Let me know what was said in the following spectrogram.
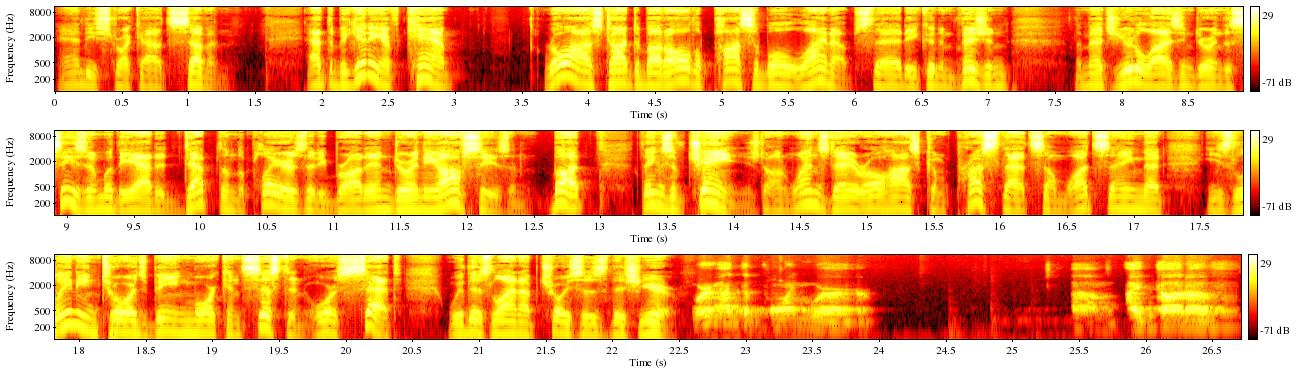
and he struck out seven. At the beginning of camp, Rojas talked about all the possible lineups that he could envision the Mets utilizing during the season with the added depth and the players that he brought in during the offseason. But things have changed. On Wednesday, Rojas compressed that somewhat, saying that he's leaning towards being more consistent or set with his lineup choices this year. We're at the point where um, I thought of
